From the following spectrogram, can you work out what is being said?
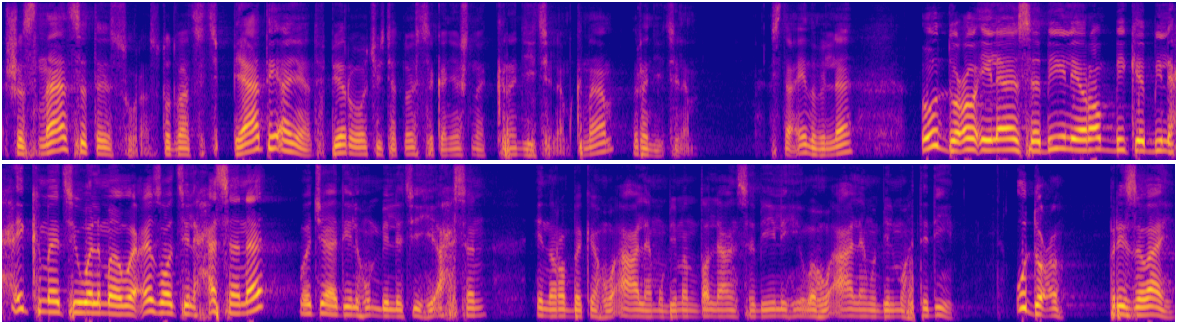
16 сура, 125 аят, в первую очередь относится, конечно, к родителям, к нам, родителям. ادع إلى سبيل ربك بالحكمة والموعظة الحسنة وجادلهم بالتي هي أحسن إن ربك هو أعلم بمن ضل عن سبيله وهو أعلم بالمهتدين Уд'у, призывай.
